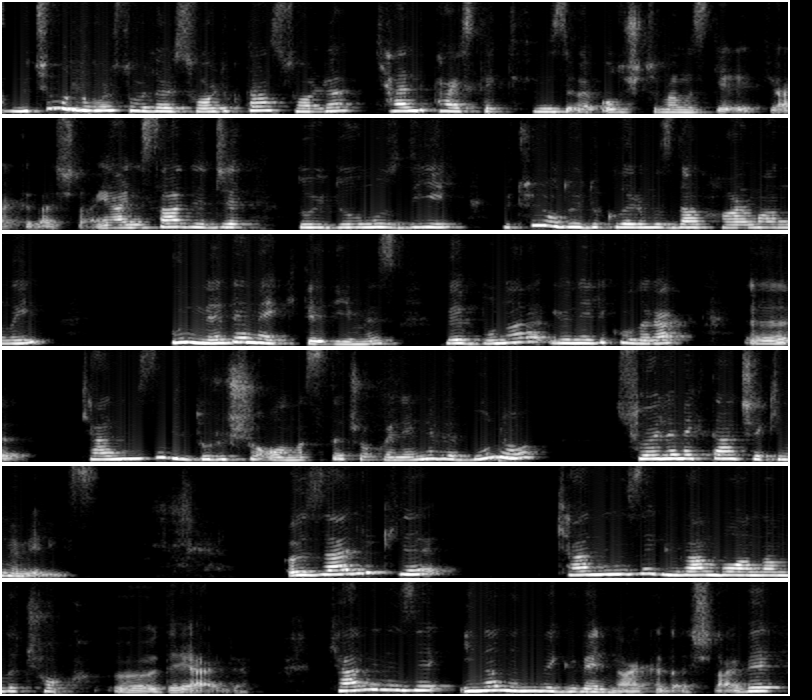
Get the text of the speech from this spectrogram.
bütün bu doğru soruları sorduktan sonra kendi perspektifimizi oluşturmamız gerekiyor arkadaşlar. Yani sadece duyduğumuz değil, bütün o duyduklarımızdan harmanlayıp bu ne demek dediğimiz ve buna yönelik olarak e, kendimizin bir duruşu olması da çok önemli ve bunu söylemekten çekinmemeliyiz. Özellikle kendinize güven bu anlamda çok değerli. Kendinize inanın ve güvenin arkadaşlar ve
